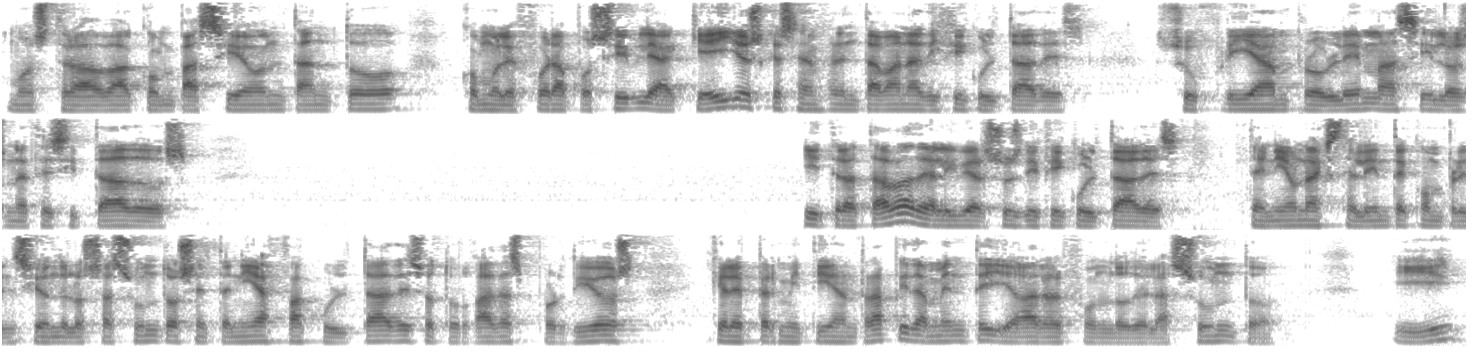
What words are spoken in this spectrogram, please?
Mostraba compasión tanto como le fuera posible a aquellos que se enfrentaban a dificultades, sufrían problemas y los necesitados, y trataba de aliviar sus dificultades. Tenía una excelente comprensión de los asuntos y tenía facultades otorgadas por Dios que le permitían rápidamente llegar al fondo del asunto. Y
